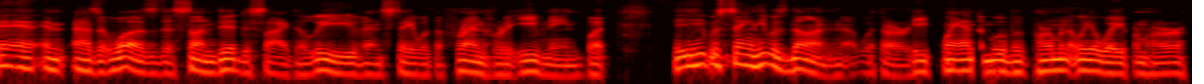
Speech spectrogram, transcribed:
and, and as it was the son did decide to leave and stay with a friend for the evening but he was saying he was done with her. He planned to move permanently away from her.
